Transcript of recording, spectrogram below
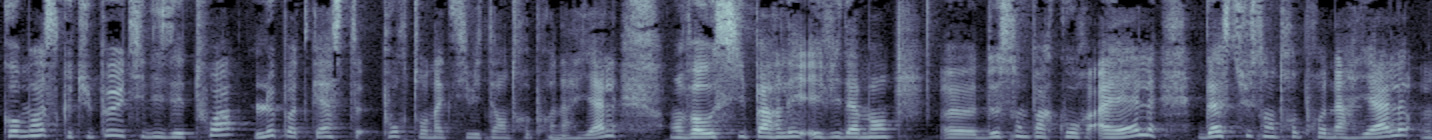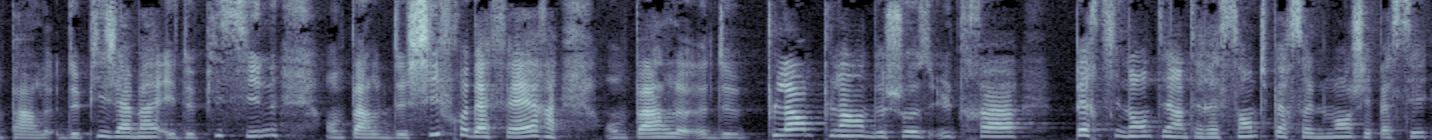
comment est-ce que tu peux utiliser toi le podcast pour ton activité entrepreneuriale. On va aussi parler évidemment euh, de son parcours à elle, d'astuces entrepreneuriales, on parle de pyjama et de piscine, on parle de chiffre d'affaires, on parle de plein plein de choses ultra pertinente et intéressante. Personnellement, j'ai passé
